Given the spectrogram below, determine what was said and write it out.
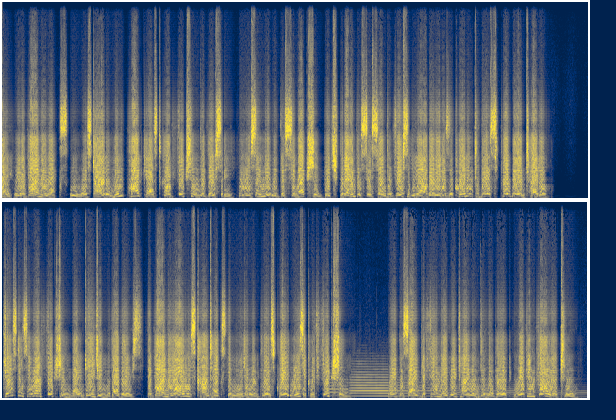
We are Vinylex. We will start a new podcast called Fiction Diversity. We will send it with the selection, which put emphasis on diversity although it is according to this program title. Just as you are fiction by engaging with others, the vinyl always contacts the needle and plays great music with fiction. We decide the theme every time and deliver it, looking forward to.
